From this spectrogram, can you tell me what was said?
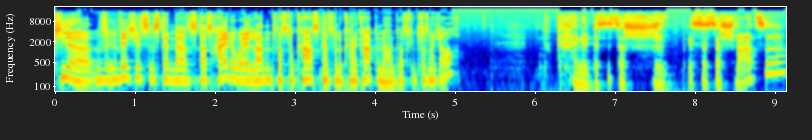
hier, welches ist denn das, das Hideaway-Land, was du casten kannst, wenn du keine Karte in der Hand hast? Gibt's das nicht auch? Keine, das ist das. Sch ist das das Schwarze?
